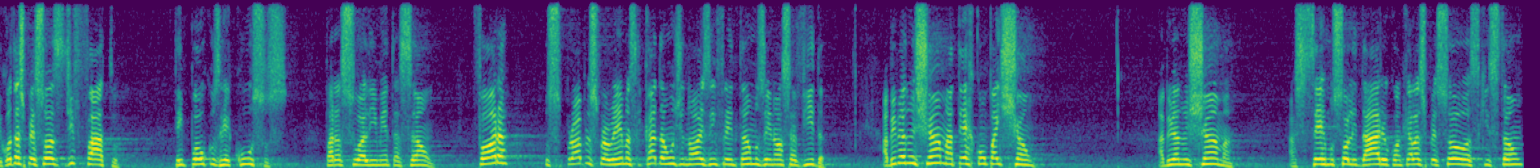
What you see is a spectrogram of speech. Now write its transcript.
E quantas pessoas de fato têm poucos recursos para a sua alimentação, fora os próprios problemas que cada um de nós enfrentamos em nossa vida. A Bíblia nos chama a ter compaixão. A Bíblia nos chama a sermos solidários com aquelas pessoas que estão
